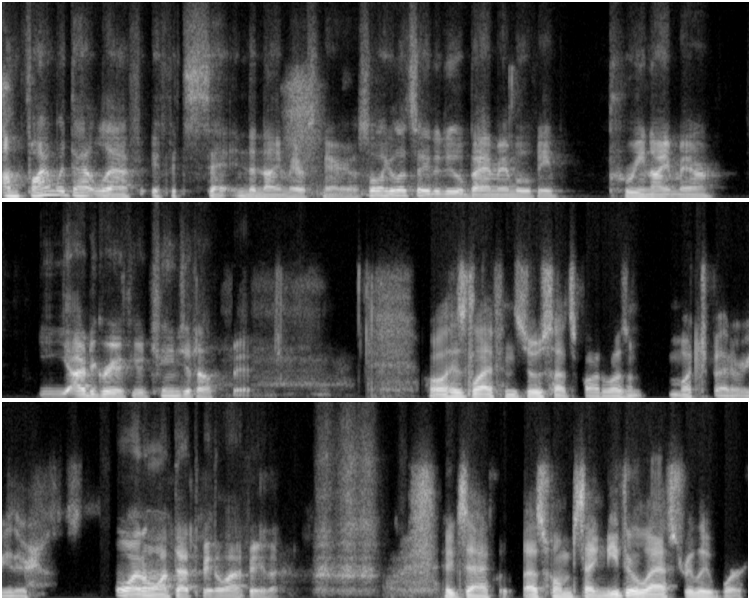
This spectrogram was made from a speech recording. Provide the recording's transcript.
I'm fine with that laugh if it's set in the nightmare scenario. So, like, let's say they do a Batman movie pre-nightmare. Yeah, I'd agree with you. Change it up a bit. Well, his laugh in Suicide Squad wasn't much better either. Well, I don't want that to be the laugh either. Exactly. That's what I'm saying. Neither laughs really work.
